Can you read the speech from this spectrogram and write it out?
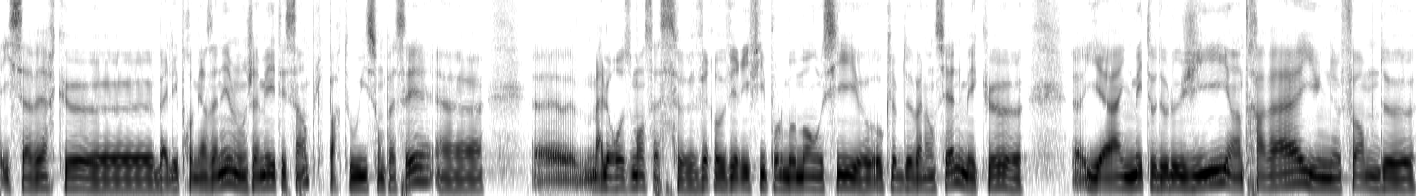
il s'avère que bah, les premières années n'ont jamais été simples partout où ils sont passés. Euh, malheureusement, ça se vérifie pour le moment aussi euh, au club de Valenciennes, mais qu'il euh, y a une méthodologie, un travail, une forme de,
